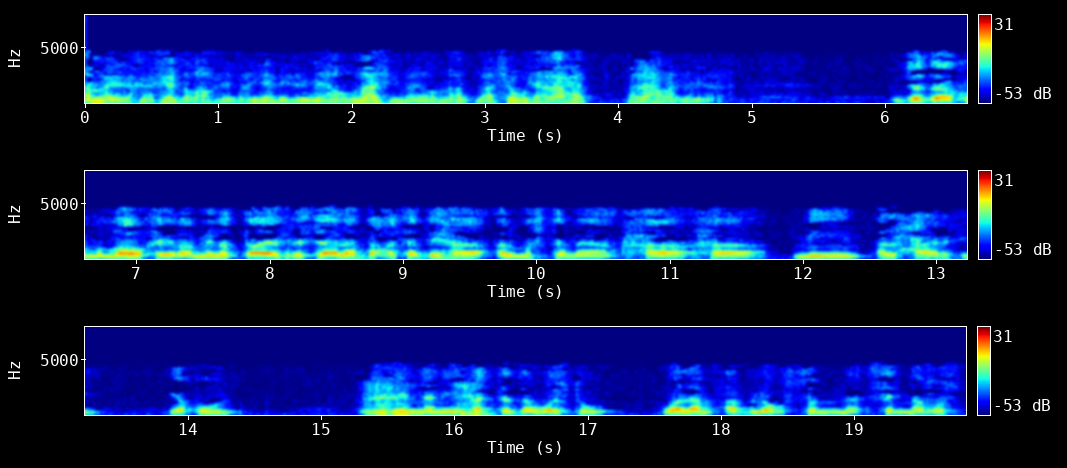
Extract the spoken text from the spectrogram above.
أما إذا كان شد الله في يده المياه وهو ماشي ما, ما تشوش على أحد فلا حرج في ذلك. جزاكم الله خيرا. من الطائف رسالة بعث بها المستمع حا ها ميم الحارثي. يقول إنني قد تزوجت ولم أبلغ سن, سن الرشد.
